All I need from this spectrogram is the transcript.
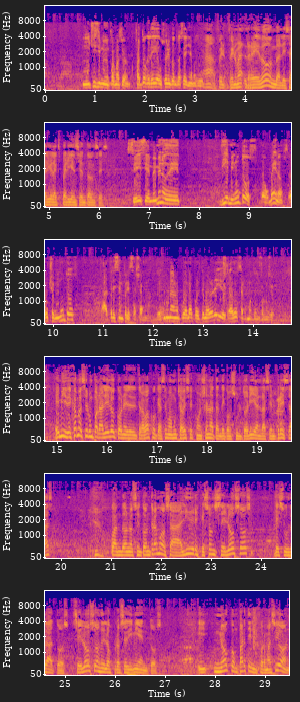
Muchísima información. Faltó que le diga usuario y contraseña, más Ah, fenomenal. Redonda le salió la experiencia entonces. Sí, sí, en menos de 10 minutos, o menos, 8 minutos, a tres empresas llamó. Una no pudo hablar por el tema de la ley y otras dos sacó un montón de información. Emi, déjame hacer un paralelo con el trabajo que hacemos muchas veces con Jonathan de consultoría en las empresas. Cuando nos encontramos a líderes que son celosos de sus datos, celosos de los procedimientos y no comparten información,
